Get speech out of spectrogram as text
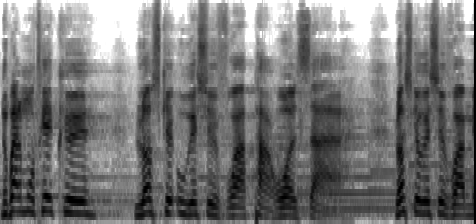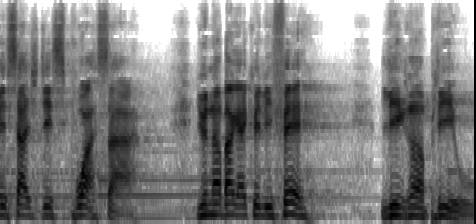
nous allons montrer que lorsque vous recevez parole ça, lorsque vous recevez message d'espoir ça, il y a un bagage que lui fait, lui remplit ou.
